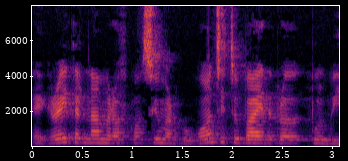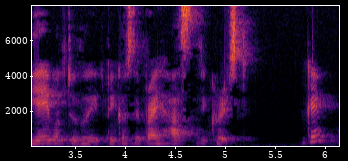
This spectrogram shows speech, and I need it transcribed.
a greater number of consumers who wanted to buy the product will be able to do it because the price has decreased. Okay?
